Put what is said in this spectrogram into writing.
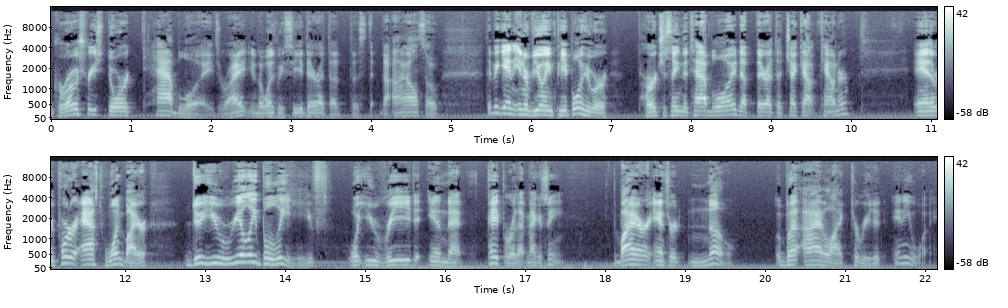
grocery store tabloids, right? You know, the ones we see there at the, the, the aisle. So they began interviewing people who were purchasing the tabloid up there at the checkout counter. And the reporter asked one buyer, do you really believe what you read in that paper or that magazine? The buyer answered, No, but I like to read it anyway.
